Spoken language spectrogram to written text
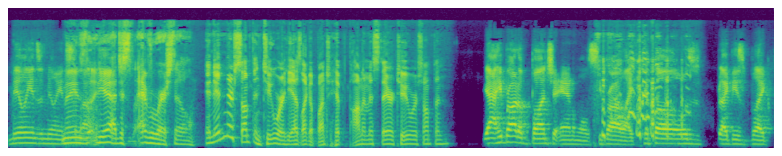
Millions and millions. Millions, still out. yeah, just everywhere still. And isn't there something too where he has like a bunch of hippopotamus there too, or something? Yeah, he brought a bunch of animals. He brought like hippos, like these like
